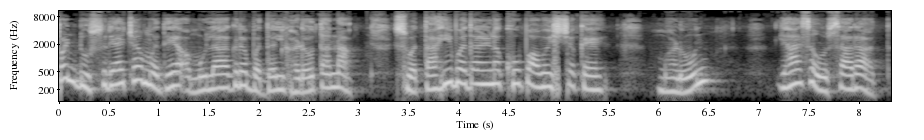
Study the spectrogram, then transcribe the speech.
पण दुसऱ्याच्या मध्ये अमूलाग्र बदल घडवताना स्वतःही बदलणं खूप आवश्यक आहे. म्हणून ह्या संसारात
